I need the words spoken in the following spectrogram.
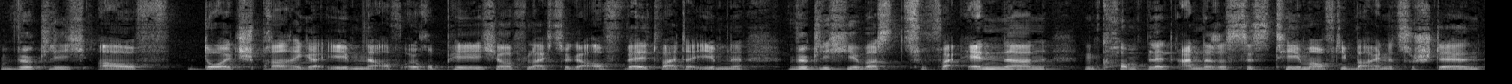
wirklich auf deutschsprachiger Ebene, auf europäischer, vielleicht sogar auf weltweiter Ebene, wirklich hier was zu verändern, ein komplett anderes System auf die Beine zu stellen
